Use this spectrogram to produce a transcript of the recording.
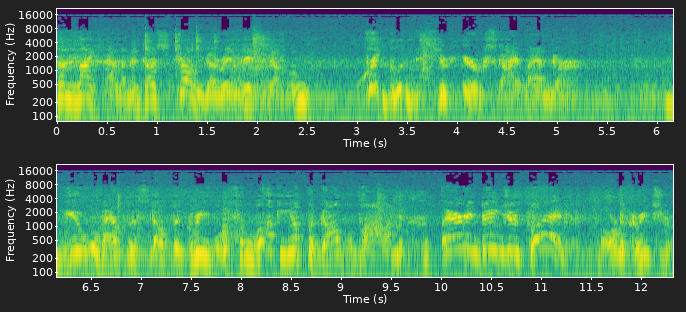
The life element are stronger in this zone. Thank goodness you're here, Skylander. You have to stop the Greebles from locking up the Gobble Pond. They're an endangered plant or a creature.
